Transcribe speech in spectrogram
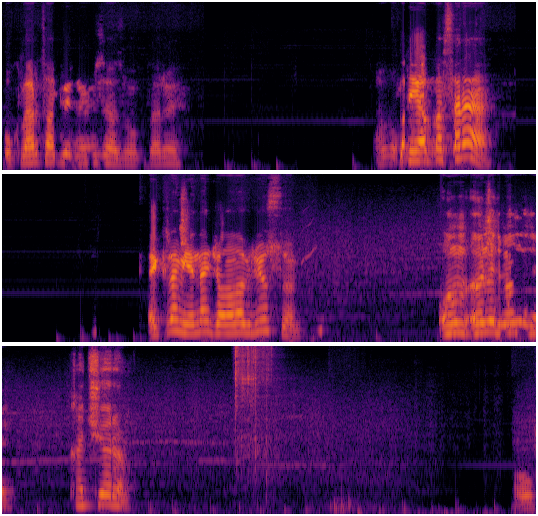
Okları takip etmemiz lazım okları. Abi, Lan yapmasana. Ekrem yeniden canlanabiliyorsun. Oğlum ölmedim ölmedim. Kaçıyorum. Of.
